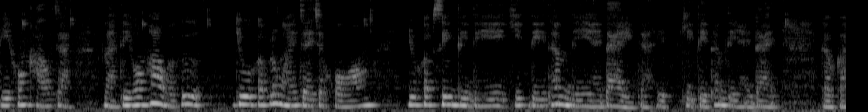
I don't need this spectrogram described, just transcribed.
ที่ของเขาจ้ะหน้าที่ของเฮาก็คือ อยู่กับลมหายใจเจ้าของ อยู่กับสิ่งดีๆคิดดีทำดีให้ได้จ้ะเฮ็ดคิดดีทำดีให้ได้ แล้วก็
